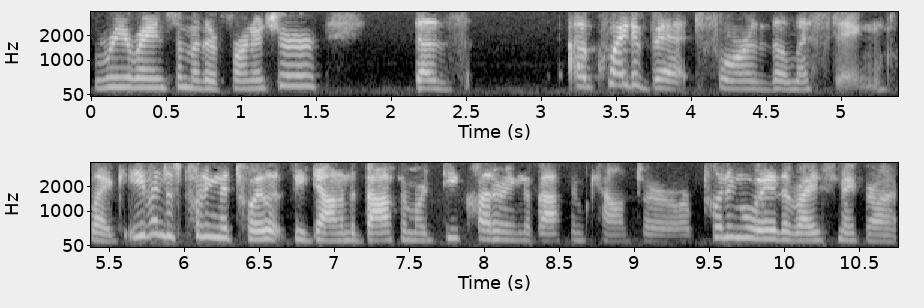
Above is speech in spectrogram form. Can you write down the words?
rearrange some of their furniture does uh, quite a bit for the listing. Like even just putting the toilet seat down in the bathroom or decluttering the bathroom counter or putting away the rice maker on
